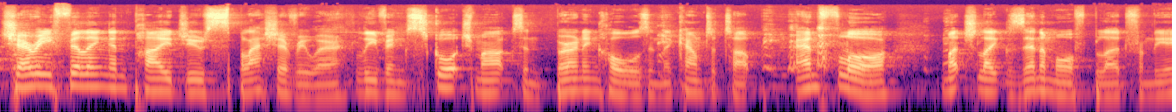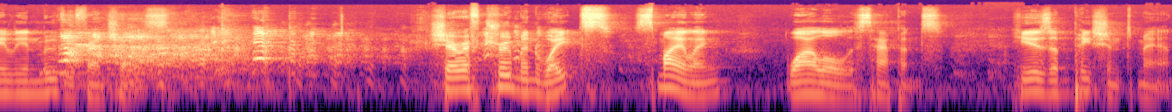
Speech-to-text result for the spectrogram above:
Cherry filling and pie juice splash everywhere, leaving scorch marks and burning holes in the countertop and floor, much like xenomorph blood from the Alien movie franchise. Sheriff Truman waits, smiling, while all this happens. He is a patient man.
